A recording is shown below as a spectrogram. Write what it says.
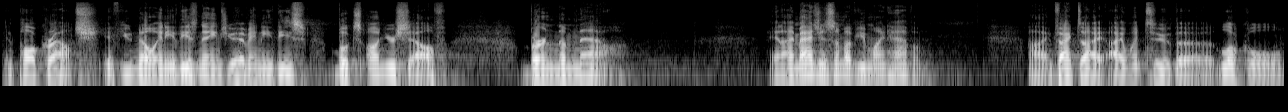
and Paul Crouch. If you know any of these names, you have any of these books on your shelf, burn them now. And I imagine some of you might have them. Uh, in fact, I, I went to the local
